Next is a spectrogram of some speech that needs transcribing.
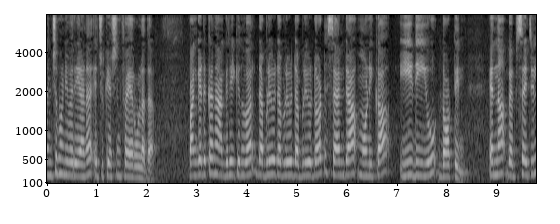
അഞ്ചു മണി വരെയാണ് എഡ്യൂക്കേഷൻ ഫെയർ ഉള്ളത്. പങ്കെടുക്കാൻ ആഗ്രഹിക്കുന്നവർ W W W dot Santa Monica E D U dot in എന്ന വെബ്സൈറ്റിൽ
